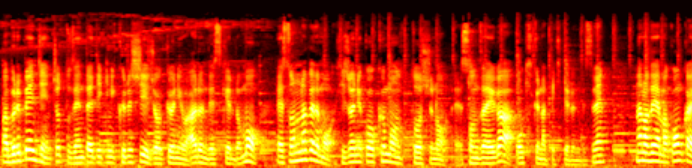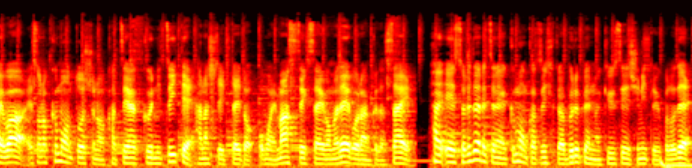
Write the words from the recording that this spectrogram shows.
まあ、ブルペン陣ちょっと全体的に苦しい状況にはあるんですけれどもその中でも非常にこう公文投手の存在が大きくなってきてるんですね。なので、まあ、今回はその公文投手の活躍について話していきたいと思います。ぜひ最後までご覧ください。はい、えー、それではですね、公文勝彦はブルペンの救世主にということで、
